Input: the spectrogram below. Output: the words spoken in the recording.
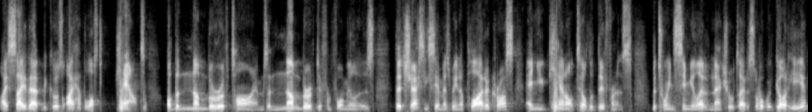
I say that because I have lost count of the number of times, a number of different formulas that Chassis Sim has been applied across, and you cannot tell the difference between simulated and actual data. So what we've got here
